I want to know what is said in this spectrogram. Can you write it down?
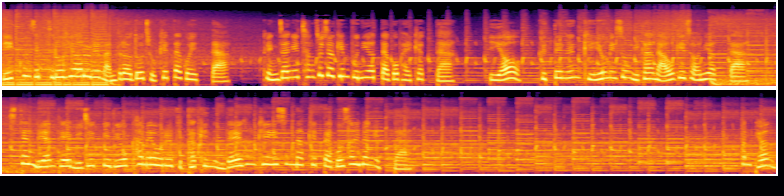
이 콘셉트로 히어로를 만들어도 좋겠다고 했다. 굉장히 창조적인 분이었다고 밝혔다. 이어 그때는 귀요미송이가 나오기 전이었다. 스탠리한테 뮤직비디오 카메오를 부탁했는데 흔쾌히 승낙했다고 설명했다. 한편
